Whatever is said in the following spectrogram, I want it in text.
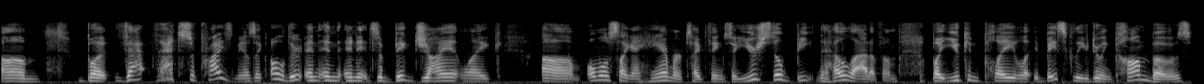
Um, but that that surprised me. I was like, oh, there, and and and it's a big giant like. Um, almost like a hammer type thing. So you're still beating the hell out of them, but you can play. Basically, you're doing combos,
